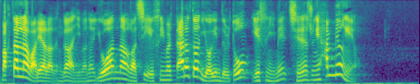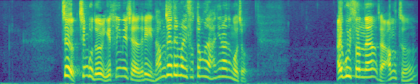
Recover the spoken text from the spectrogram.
막달라 마리아라든가 아니면 요한나와 같이 예수님을 따르던 여인들도 예수님의 제자 중에 한 명이에요. 즉 친구들 예수님의 제자들이 남자들만 있었던 건 아니라는 거죠. 알고 있었나요? 자 아무튼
